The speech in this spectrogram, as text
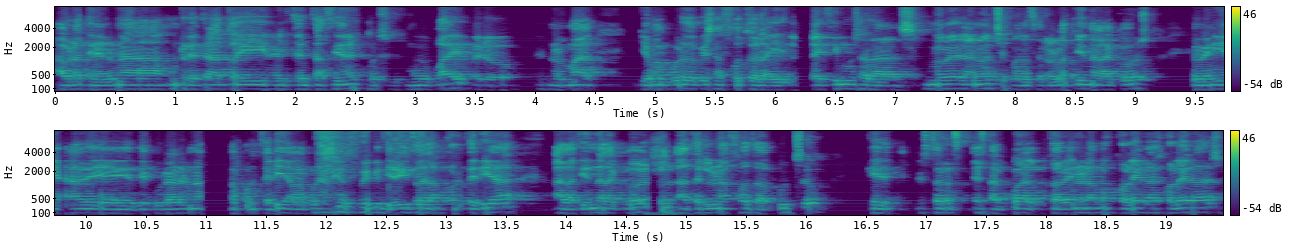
ahora tener una, un retrato ahí en el Tentaciones, pues es muy guay, pero es normal. Yo me acuerdo que esa foto la, hicimos a las 9 de la noche cuando cerró la tienda La Cos. que venía de, de en una, portería. Me acuerdo que fui directo de la portería a la tienda La Cos a hacerle una foto a Pucho, que esto es tal cual. Todavía no éramos colegas, colegas.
